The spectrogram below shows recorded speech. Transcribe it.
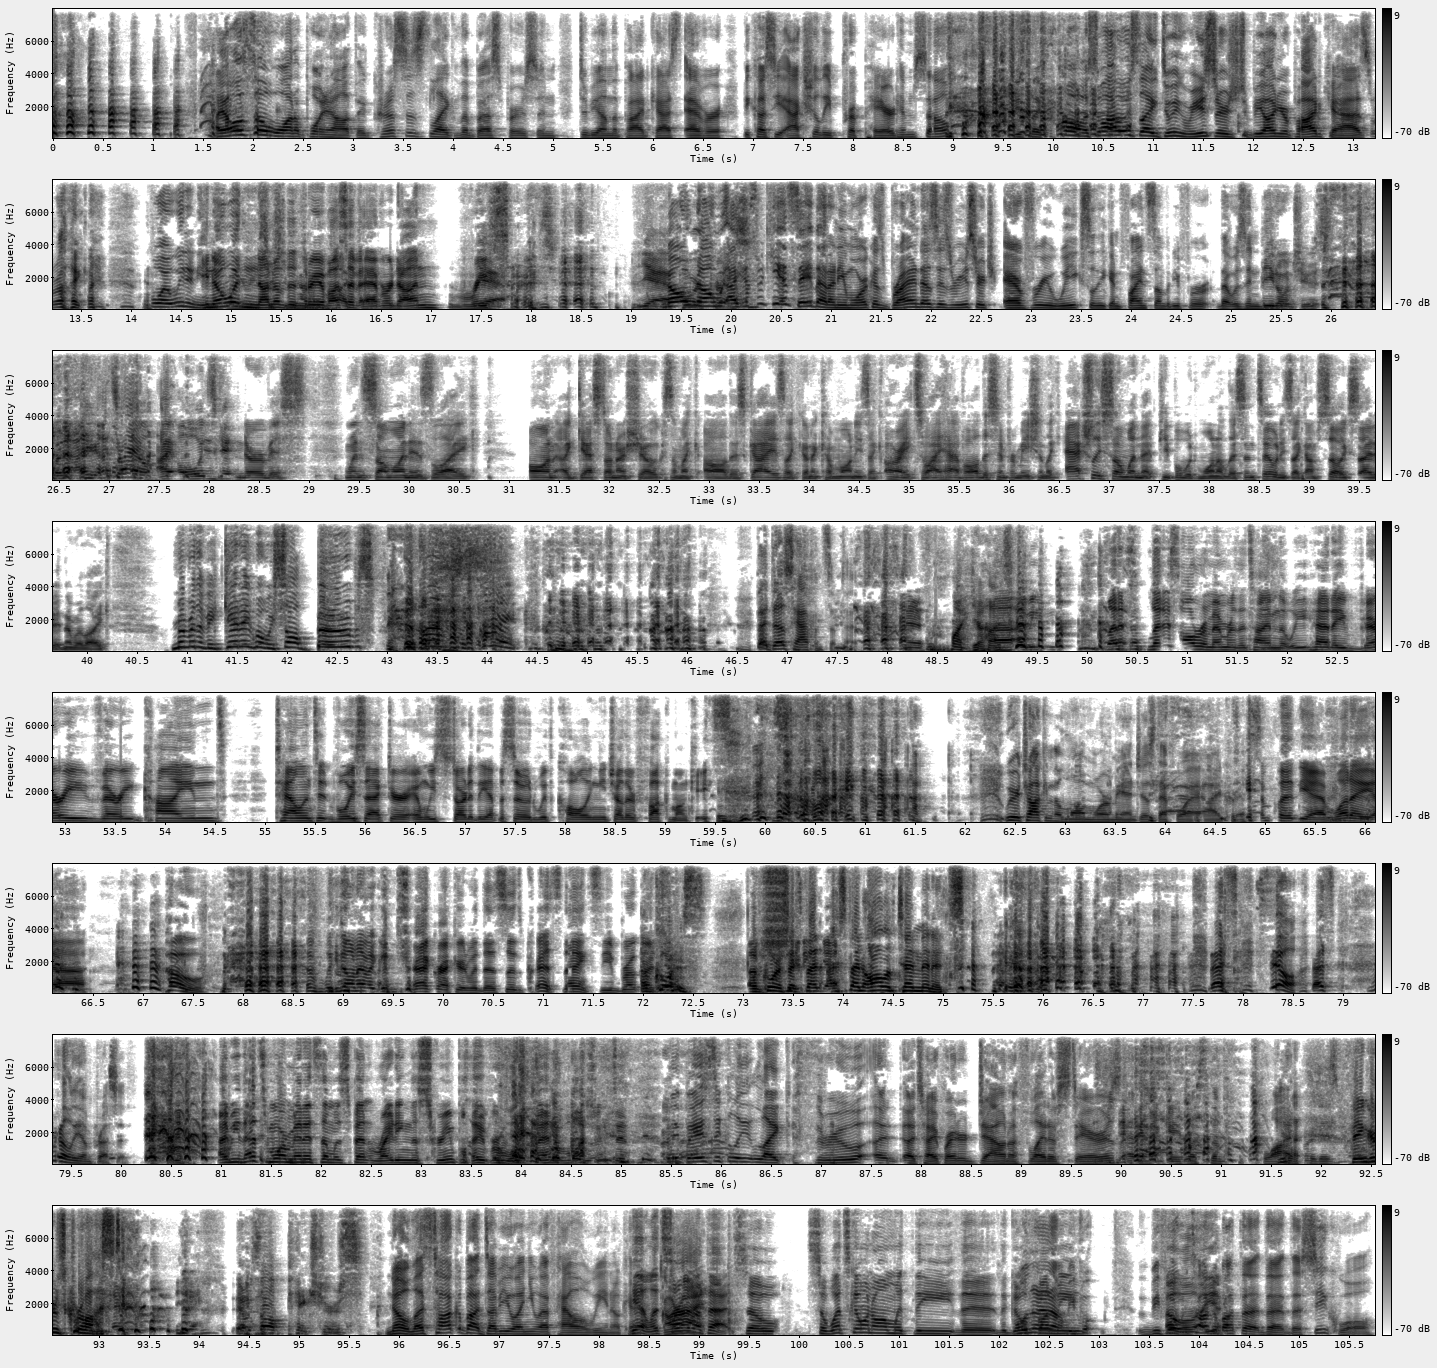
I also want to point out that Chris is like the best person to be on the podcast ever because he actually prepared himself. He's like, oh, so I was like doing research to be on your podcast. We're like, boy, we didn't. You know what? None of the three of us have ever done research. Yeah. No, no, Chris. I guess we can't say that anymore because Brian does his research every week so he can find somebody for that was in Beetlejuice. but I, that's why I, I always get nervous when someone is like on a guest on our show because I'm like, oh, this guy is like going to come on. He's like, all right, so I have all this information, like actually someone that people would want to listen to, and he's like, I'm so excited, and then we're like. Remember the beginning when we saw boobs? Boobs great. That does happen sometimes. Yes. Oh my god. Uh, I mean, let us let us all remember the time that we had a very very kind talented voice actor and we started the episode with calling each other fuck monkeys Like- we were talking to Lawnmower Man, just FYI, Chris. Yeah, but yeah what a uh oh we don't have a good track record with this so chris thanks you broke our of course. joke Of course. I shitty spent I spent all of ten minutes. that's still that's really impressive. i mean that's more minutes than was spent writing the screenplay for wolfman of washington They basically like threw a, a typewriter down a flight of stairs and then gave us the plot for this. film. Fingers crossed. yeah, it was all pictures. No, let's talk about WNUF Halloween. Okay. Yeah, let's All talk right. about that. So, so what's going on with the the the Well, GoFundMe? no, no, no. Before, before Oh, we well, talk yeah. about the, the the sequel,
